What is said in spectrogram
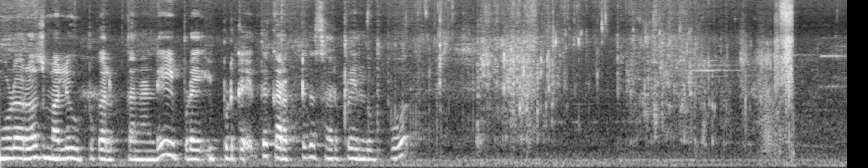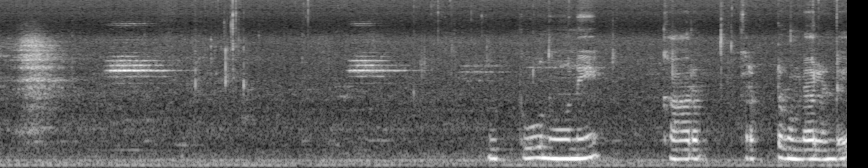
మూడో రోజు మళ్ళీ ఉప్పు కలుపుతానండి. ఇప్పుడు ఇప్పటికైతే కరెక్ట్గా సరిపోయింది ఉప్పు. ఉప్పు నూనె కారం కరెక్ట్గా ఉండాలండి.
